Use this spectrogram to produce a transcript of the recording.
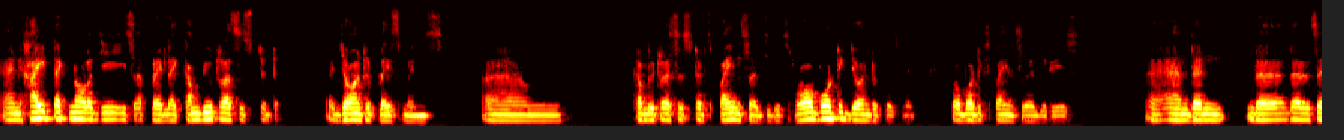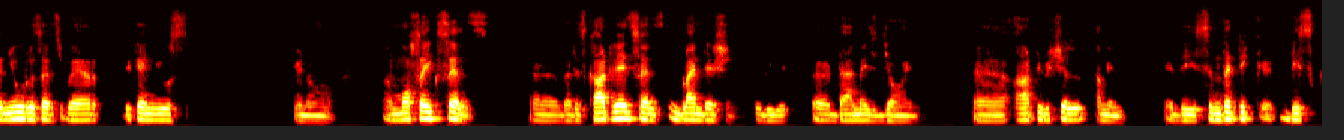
and high technology is applied, like computer assisted joint replacements, um, computer assisted spine surgeries, robotic joint replacements, robotic spine surgeries. And then the, there is a new research where you can use, you know, mosaic cells, uh, that is cartilage cells implantation to the uh, damaged joint, uh, artificial, I mean, the synthetic disc,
